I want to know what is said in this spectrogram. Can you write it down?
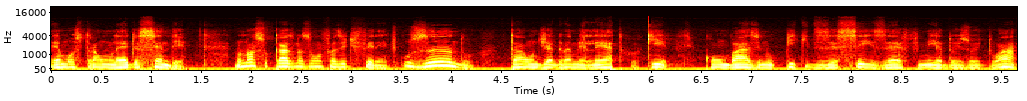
é mostrar um LED acender. No nosso caso, nós vamos fazer diferente. Usando tá, um diagrama elétrico aqui, com base no PIC 16F628A,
